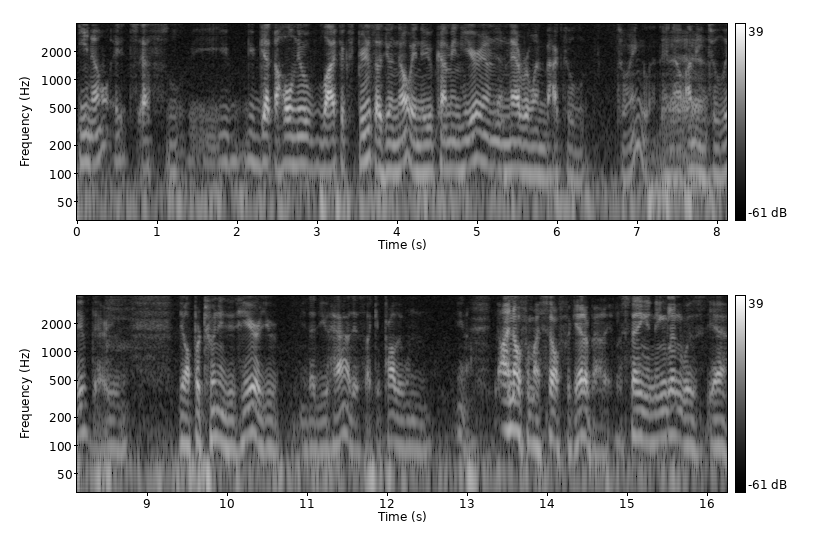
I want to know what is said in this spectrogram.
you know, it's as you, you get a whole new life experience, as you know, and you come in here and Yeah. never went back to to England. You know, I mean, to live there, you, the opportunities here you that you had is like you probably wouldn't, you know. I know for myself, forget about it. Staying in England was, yeah,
